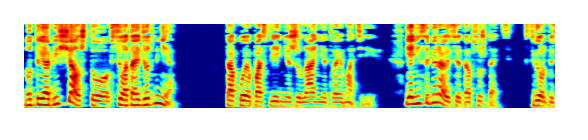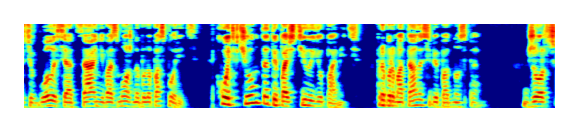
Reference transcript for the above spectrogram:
но ты обещал, что все отойдет мне. Такое последнее желание твоей матери. Я не собираюсь это обсуждать. С твердостью в голосе отца невозможно было поспорить. Хоть в чем-то ты почтил ее память, пробормотала себе под нос Пэм. Джордж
